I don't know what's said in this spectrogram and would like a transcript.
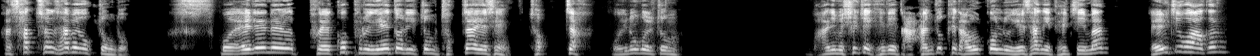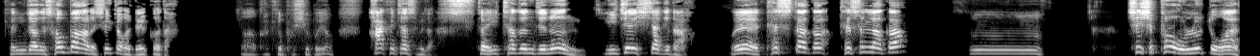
한 4,400억 정도. 뭐, LNF, 에코프로 얘들이 좀 적자 예생, 적자, 뭐 이런 걸 좀, 아니면 실적이 굉장히 나- 안 좋게 나올 걸로 예상이 되지만, LG화학은 굉장히 선방하는 실적을 낼 거다. 어, 그렇게 보시고요. 다 괜찮습니다. 자, 2차 전지는 이제 시작이다. 왜? 테스라가, 테슬라가, 음, 70% 오를 동안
